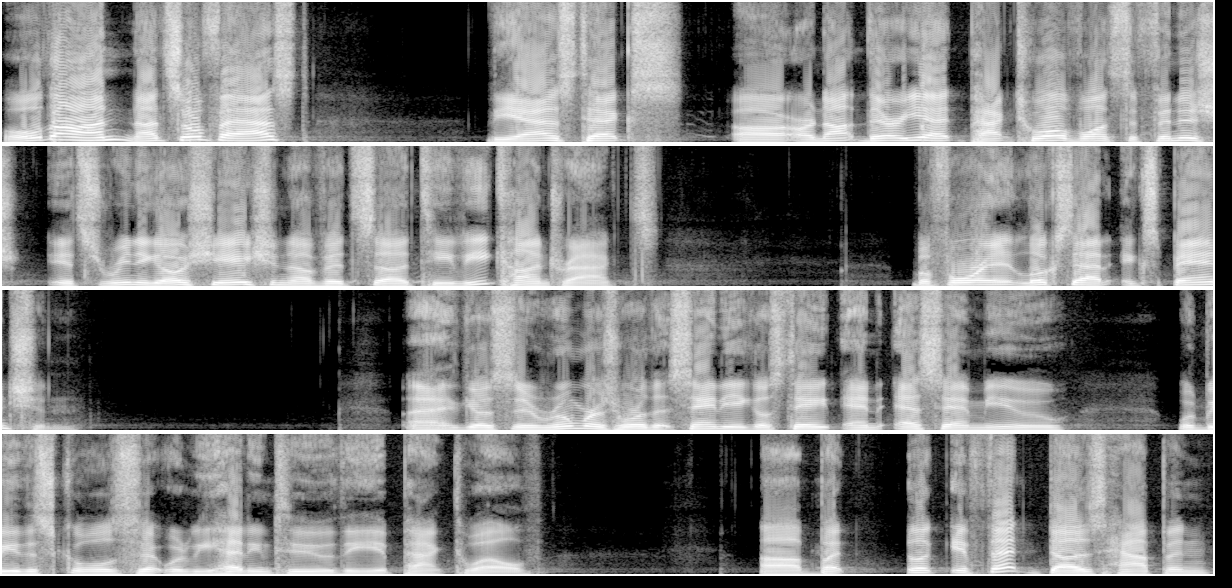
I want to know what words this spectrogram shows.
hold on, not so fast." The Aztecs uh, are not there yet. Pac 12 wants to finish its renegotiation of its uh, TV contracts before it looks at expansion. Uh, it goes. The rumors were that San Diego State and SMU would be the schools that would be heading to the Pac-12. Uh, but look, if that does happen,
